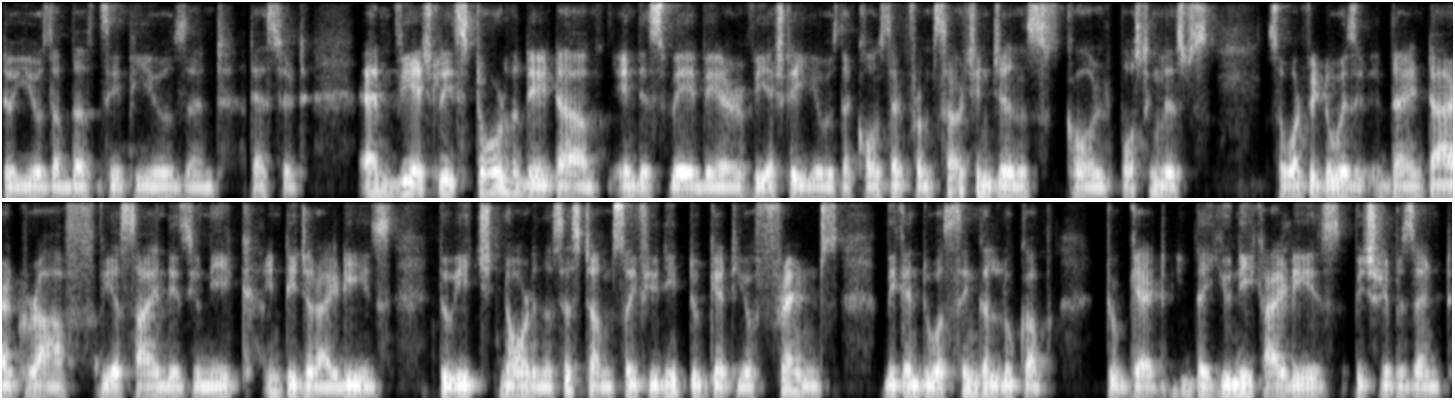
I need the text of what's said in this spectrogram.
to use up the CPUs and test it. And we actually store the data in this way where we actually use the concept from search engines called posting lists. So what we do is the entire graph, we assign these unique integer IDs to each node in the system. So if you need to get your friends, we can do a single lookup to get the unique IDs which represent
